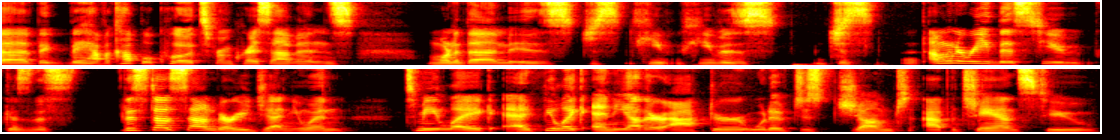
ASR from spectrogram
uh, they, they have a couple quotes from Chris Evans. One of them is just he he was just I'm to read this to you because this this does sound very genuine to me like I feel like any other actor would have just jumped at the chance to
